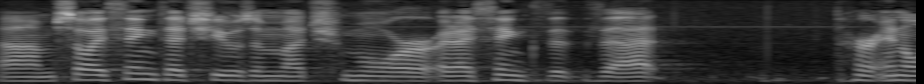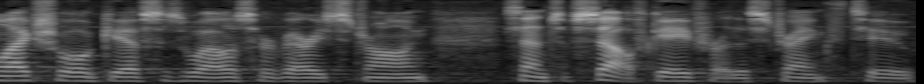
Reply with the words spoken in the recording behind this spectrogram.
um, so I think that she was a much more, and I think that that her intellectual gifts as well as her very strong sense of self gave her the strength to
